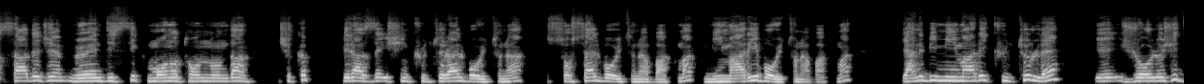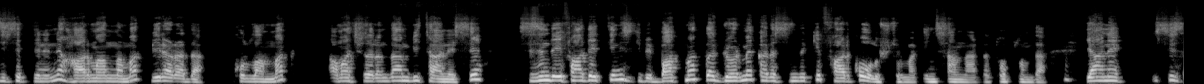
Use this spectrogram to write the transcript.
sadece mühendislik monotonluğundan çıkıp biraz da işin kültürel boyutuna, sosyal boyutuna bakmak, mimari boyutuna bakmak. Yani bir mimari kültürle e, jeoloji disiplinini harmanlamak, bir arada kullanmak amaçlarından bir tanesi. Sizin de ifade ettiğiniz gibi bakmakla görmek arasındaki farkı oluşturmak insanlarda, toplumda. Yani siz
